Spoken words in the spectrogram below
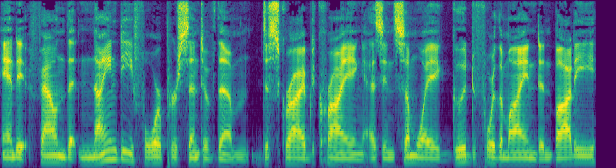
and it found that 94% of them described crying as in some way good for the mind and body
